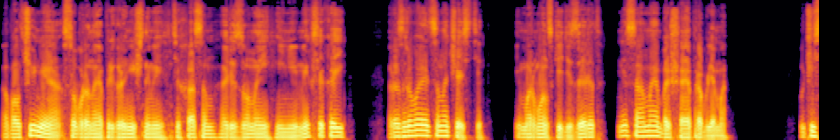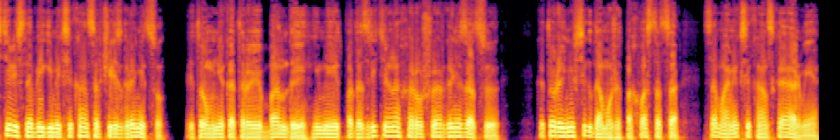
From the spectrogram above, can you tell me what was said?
Ополчение, собранное приграничными Техасом, Аризоной и Нью-Мексикой, разрывается на части, и мормонский дезерт не самая большая проблема. Участились набеги мексиканцев через границу, притом некоторые банды имеют подозрительно хорошую организацию, которой не всегда может похвастаться сама мексиканская армия.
